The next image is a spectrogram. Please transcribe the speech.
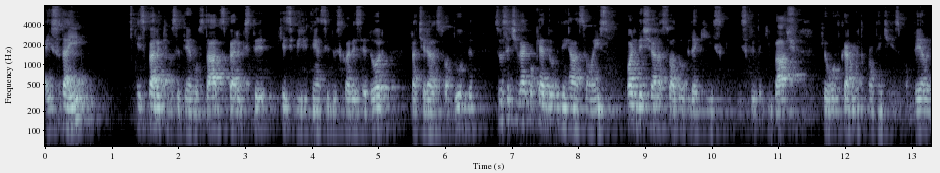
É isso daí. Espero que você tenha gostado, espero que esse vídeo tenha sido esclarecedor para tirar a sua dúvida. Se você tiver qualquer dúvida em relação a isso, pode deixar a sua dúvida aqui escrita aqui embaixo, que eu vou ficar muito contente em respondê-la.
